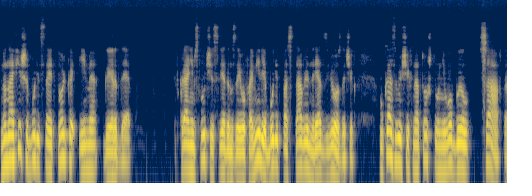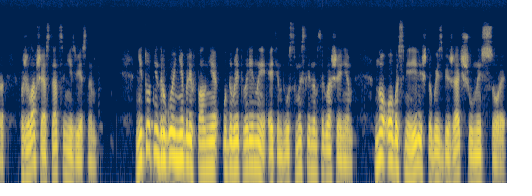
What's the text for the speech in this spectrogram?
но на афише будет стоять только имя ГРД. В крайнем случае, следом за его фамилией будет поставлен ряд звездочек, указывающих на то, что у него был соавтор, пожелавший остаться неизвестным. Ни тот, ни другой не были вполне удовлетворены этим двусмысленным соглашением – но оба смирились, чтобы избежать шумной ссоры.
